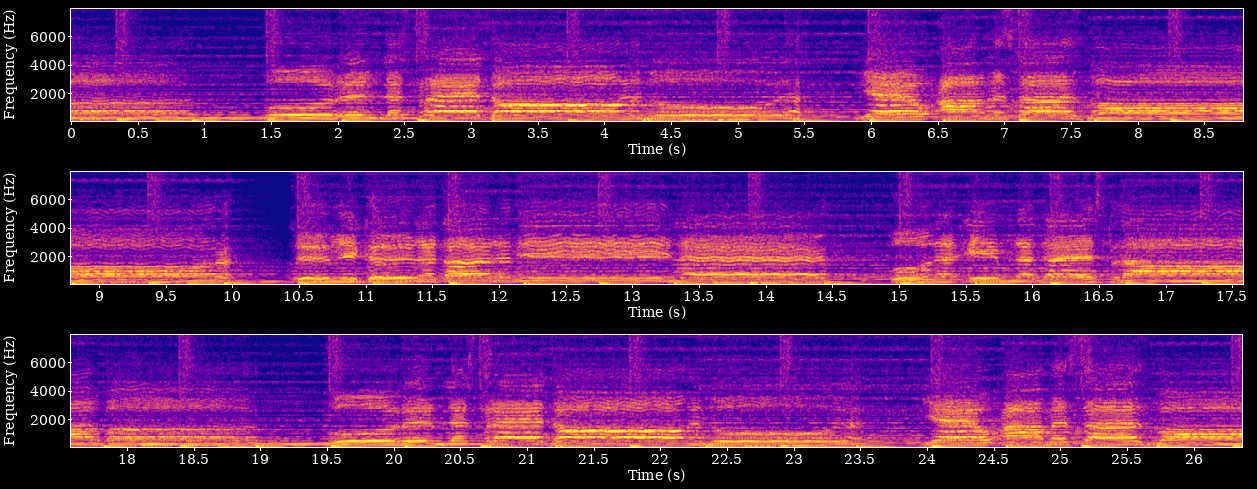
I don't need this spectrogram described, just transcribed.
Curând despre Domnul, Eu am să zbor. Îmi cântă mine Un imn de slavă, Curând despre Domnul, Eu am să zbor.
